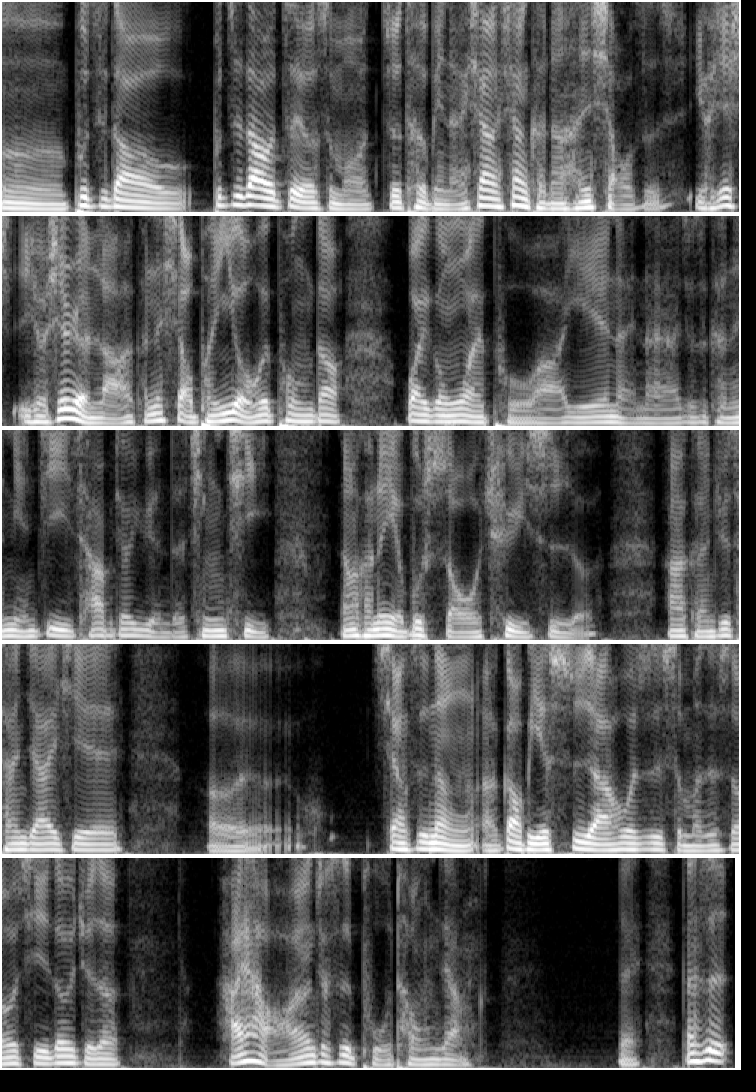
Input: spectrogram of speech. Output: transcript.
嗯，不知道不知道这有什么就特别难，像像可能很小的有些有些人啦，可能小朋友会碰到外公外婆啊、爷爷奶奶啊，就是可能年纪差比较远的亲戚，然后可能也不熟去世了啊，可能去参加一些呃像是那种呃告别式啊或者是什么的时候，其实都会觉得还好，好像就是普通这样。对，但是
